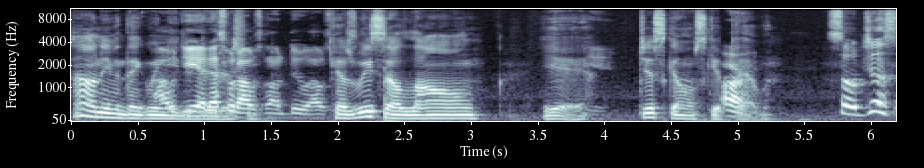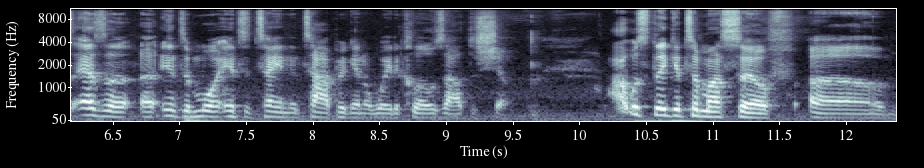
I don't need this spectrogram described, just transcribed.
I don't even think we Oh, need to. yeah, do that's this what I was gonna do. Because we so long. Yeah, just gonna skip All that right. one. So, just as a, a into more entertaining topic and a way to close out the show, I was thinking to myself, um,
